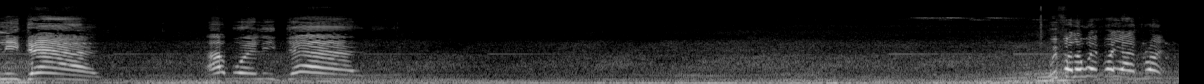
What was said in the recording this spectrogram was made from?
Need gas. That boy need gas. We follow wait for you in front.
